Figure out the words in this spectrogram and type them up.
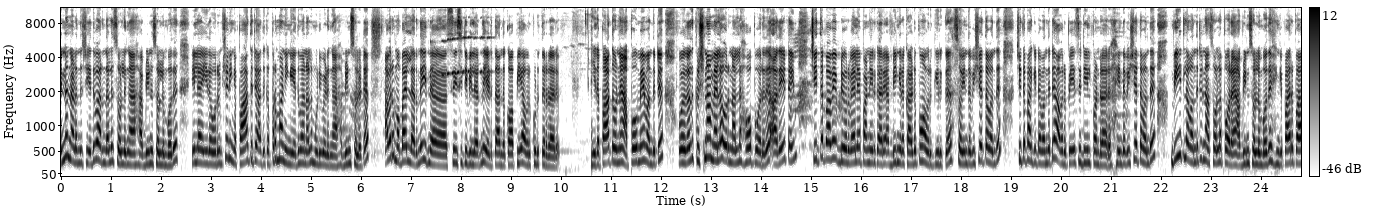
என்ன நடந்துச்சு? எதுவாக இருந்தாலும் சொல்லுங்கள் அப்படின்னு சொல்லும்போது இல்லை இதை ஒரு நிமிஷம் நீங்கள் பார்த்துட்டு அதுக்கப்புறமா நீங்கள் எது வேணாலும் முடிவெடுங்க அப்படின்னு சொல்லிட்டு அவர் மொபைலில் இருந்து இந்த சிசி இருந்து எடுத்த அந்த காப்பியை அவர் கொடுத்துட்றாரு. இதை பார்த்தோன்னே அப்போவுமே வந்துட்டு ஒரு- அதாவது கிருஷ்ணா மேலே ஒரு நல்ல ஹோப் வருது. அதே டைம் சித்தப்பாவே இப்படி ஒரு வேலையை பண்ணியிருக்காரு அப்படிங்கிற கடுப்பும் அவருக்கு இருக்குது ஸோ இந்த விஷயத்த வந்து சித்தப்பா கிட்ட வந்துட்டு அவர் பேசி டீல் பண்ணுறாரு இந்த விஷயத்த வந்து வீட்டில் வந்துட்டு நான் சொல்ல போகிறேன் அப்படின்னு சொல்லும்போது இங்கே பாருப்பா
